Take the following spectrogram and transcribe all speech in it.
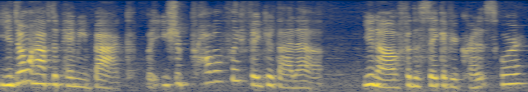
You don't have to pay me back, but you should probably figure that out. You know, for the sake of your credit score.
